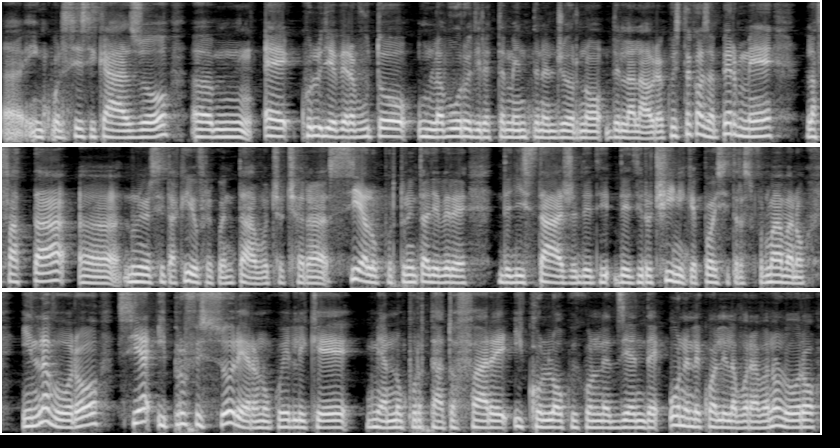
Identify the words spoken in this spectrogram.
eh, in qualsiasi caso, ehm, è quello di aver avuto un lavoro direttamente nel giorno della laurea. Questa cosa per me l'ha fatta eh, l'università che io frequentavo, cioè c'era sia l'opportunità di avere degli stage, dei, dei tirocini che poi si trasformavano in lavoro, sia i professori erano quelli che mi hanno portato a fare i colloqui con le aziende o nelle quali lavoravano loro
